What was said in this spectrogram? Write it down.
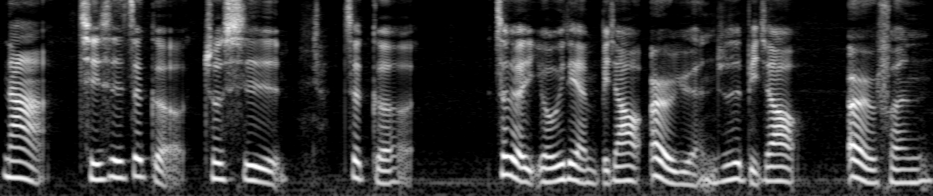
那其实这个就是这个这个有一点比较二元，就是比较二分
